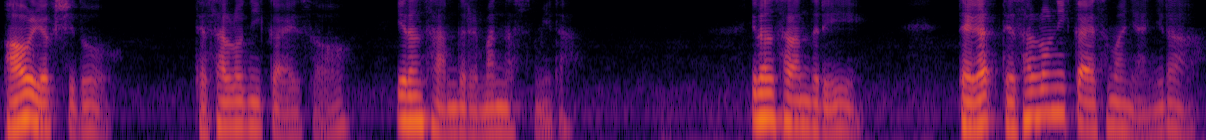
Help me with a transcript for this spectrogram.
바울 역시도 데살로니카에서 이런 사람들을 만났습니다. 이런 사람들이 데, 데살로니카에서만이 아니라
